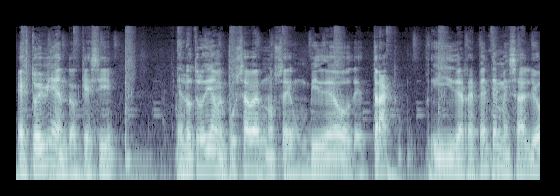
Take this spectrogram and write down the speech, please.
Estoy viendo que si el otro día me puse a ver, no sé, un video de track y de repente me salió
